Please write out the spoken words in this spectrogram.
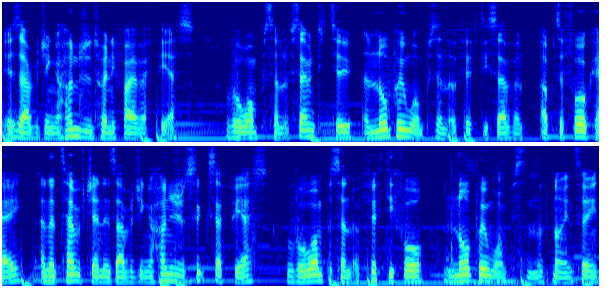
is averaging 125 FPS with a 1% of 72 and 0.1% of 57, up to 4K, and the 10th gen is averaging 106 FPS with a 1% of 54 and 0.1% of 19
